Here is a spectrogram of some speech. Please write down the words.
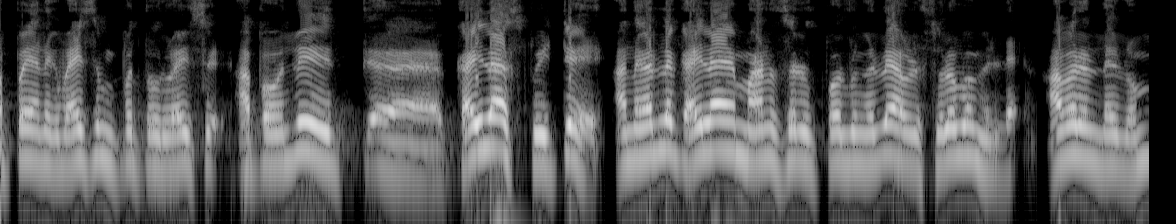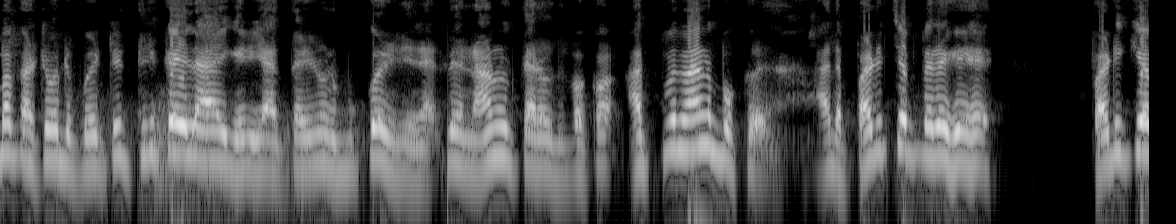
அப்ப எனக்கு வயசு முப்பத்தோரு வயசு. அப்ப வந்து கைலாஸ் போயிட்டு அந்த காலத்துல கைலாய மானசர் போறதுங்கிறது அவர் சுலபம் இல்லை. அவர் அந்த ரொம்ப கஷ்டப்பட்டு போயிட்டு திருக்கைலாயகிரி யாத்திரைன்னு ஒரு புக்கு எழுதினார். இது நானூத்தி அறுபது பக்கம். அற்புதமான புக்கு அதை படித்த பிறகு படிக்க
